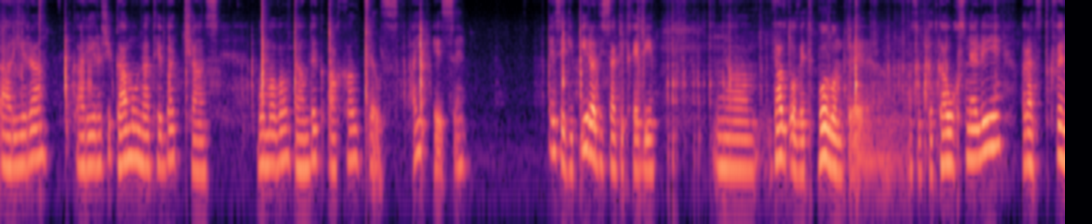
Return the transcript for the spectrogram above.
კარიერა კარიერაში გამონათება ჩანს მომავალ დამდეგ ახალ წელს. აი ესე. ესე იგი პირადი საკითხები დავტოვეთ ბოლომდე, ასე ვთქვათ, გაუხსნელი, რაც თქვენ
